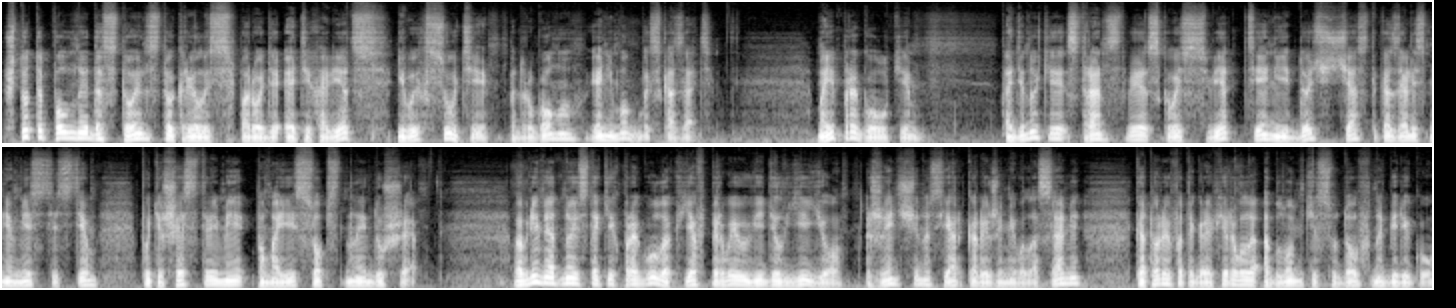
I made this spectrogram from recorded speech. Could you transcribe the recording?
Что-то полное достоинство крылось в породе этих овец и в их сути, по-другому я не мог бы сказать. Мои прогулки, одинокие странствия сквозь свет, тени и дождь часто казались мне вместе с тем путешествиями по моей собственной душе. Во время одной из таких прогулок я впервые увидел ее, женщину с ярко-рыжими волосами, которая фотографировала обломки судов на берегу.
